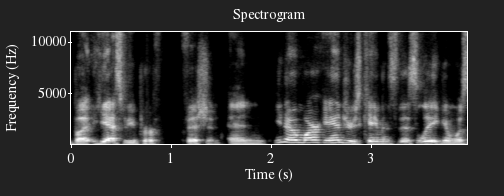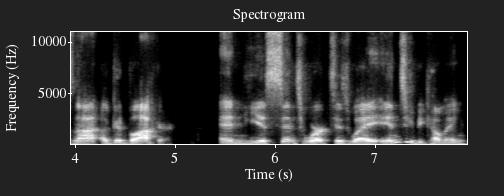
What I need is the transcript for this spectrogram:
but he has to be proficient. And you know, Mark Andrews came into this league and was not a good blocker, and he has since worked his way into becoming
